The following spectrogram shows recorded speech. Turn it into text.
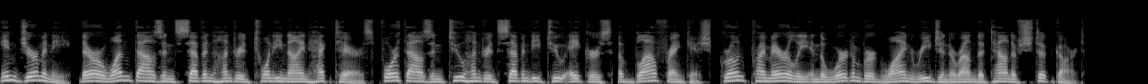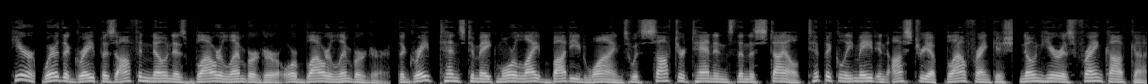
In Germany, there are 1,729 hectares 4,272 acres of Blaufränkisch, grown primarily in the Württemberg wine region around the town of Stuttgart. Here, where the grape is often known as Blauer Lemberger or Blauer Limburger, the grape tends to make more light-bodied wines with softer tannins than the style typically made in Austria. Blaufränkisch, known here as Frankovka,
